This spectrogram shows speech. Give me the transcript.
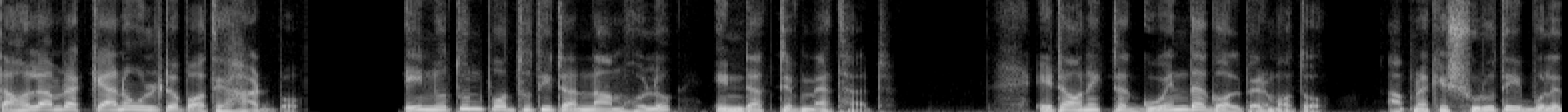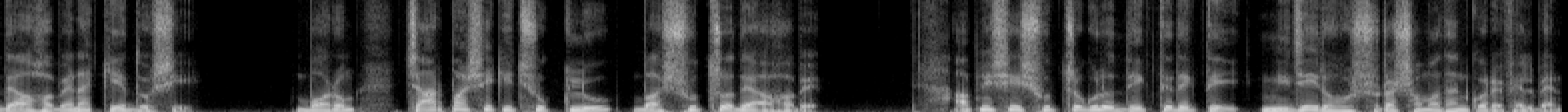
তাহলে আমরা কেন উল্টো পথে হাঁটব? এই নতুন পদ্ধতিটার নাম হল ইন্ডাকটিভ মেথড। এটা অনেকটা গোয়েন্দা গল্পের মতো, আপনাকে শুরুতেই বলে দেওয়া হবে না কে দোষী, বরং চারপাশে কিছু ক্লু বা সূত্র দেওয়া হবে। আপনি সেই সূত্রগুলো দেখতে দেখতেই নিজেই রহস্যটা সমাধান করে ফেলবেন।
